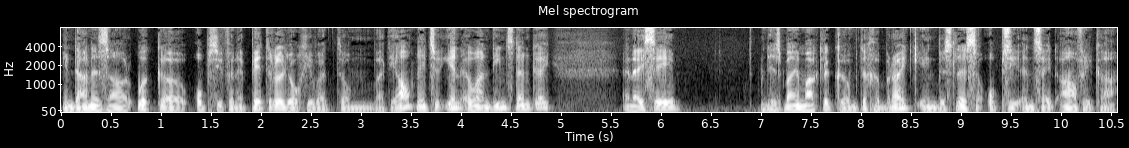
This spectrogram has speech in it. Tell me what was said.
en dan is daar ook 'n opsie van 'n petroljoggie wat hom wat help net so een ou aan diens dink hy. En hy sê dis baie maklik om te gebruik en beslis 'n opsie in Suid-Afrika.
